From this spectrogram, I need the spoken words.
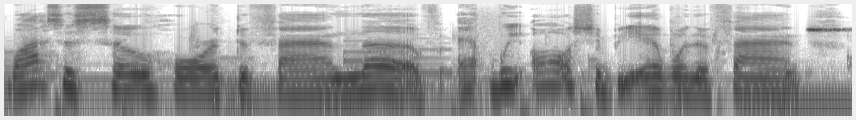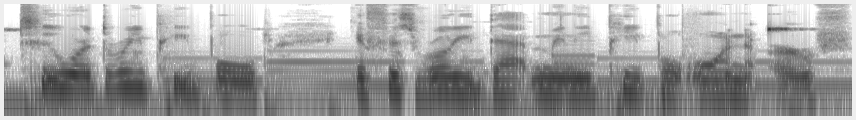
why is it so hard to find love? We all should be able to find two or three people if it's really that many people on earth.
